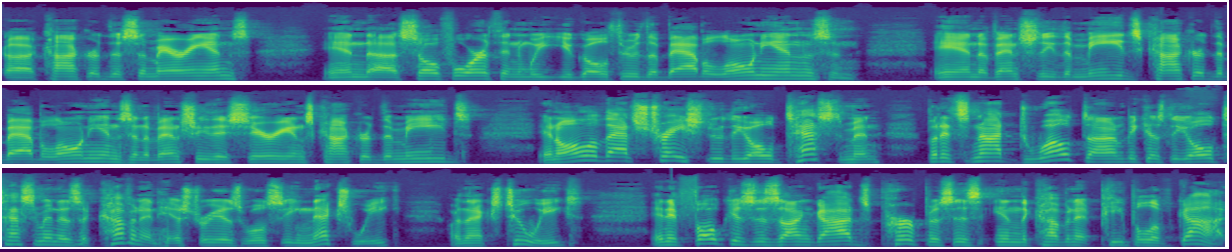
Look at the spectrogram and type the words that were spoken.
uh, conquered the Sumerians, and uh, so forth. And we, you go through the Babylonians, and and eventually the Medes conquered the Babylonians, and eventually the Assyrians conquered the Medes. And all of that's traced through the Old Testament, but it's not dwelt on because the Old Testament is a covenant history, as we'll see next week or the next two weeks and it focuses on God's purposes in the covenant people of God.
